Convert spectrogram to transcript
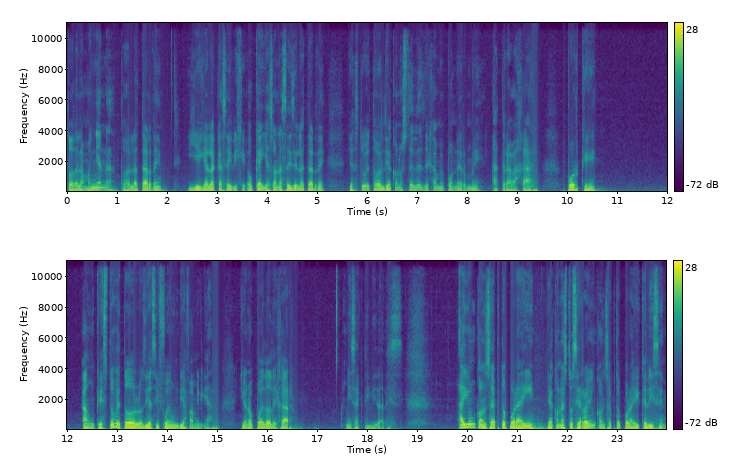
toda la mañana, toda la tarde, y llegué a la casa y dije, ok, ya son las 6 de la tarde, ya estuve todo el día con ustedes, déjame ponerme a trabajar, porque aunque estuve todos los días y fue un día familiar, yo no puedo dejar mis actividades. Hay un concepto por ahí, ya con esto cierro, hay un concepto por ahí que dicen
